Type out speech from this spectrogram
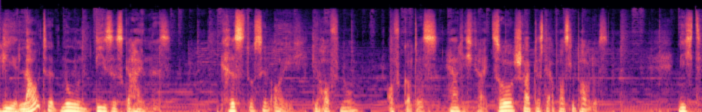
Wie lautet nun dieses Geheimnis? Christus in euch, die Hoffnung auf Gottes Herrlichkeit. So schreibt es der Apostel Paulus. Nicht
